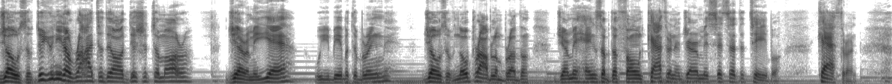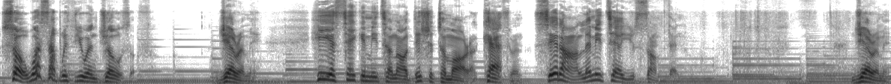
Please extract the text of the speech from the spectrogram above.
Joseph, do you need a ride to the audition tomorrow? Jeremy, yeah. Will you be able to bring me? Joseph, no problem, brother. Jeremy hangs up the phone. Catherine and Jeremy sits at the table. Catherine, so what's up with you and Joseph? Jeremy, he is taking me to an audition tomorrow. Catherine, sit down. Let me tell you something. Jeremy,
